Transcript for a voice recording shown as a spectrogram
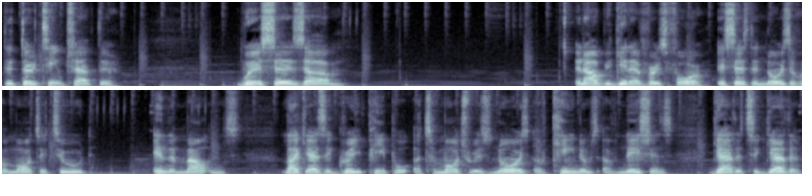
the 13th chapter, where it says, um, and I'll begin at verse 4. It says, The noise of a multitude in the mountains, like as a great people, a tumultuous noise of kingdoms of nations gathered together.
